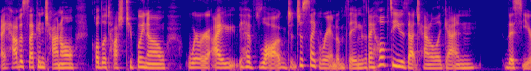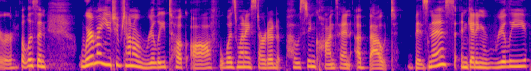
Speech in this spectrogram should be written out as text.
I have a second channel called Latosh 2.0 where I have vlogged just like random things. And I hope to use that channel again this year. But listen, where my YouTube channel really took off was when I started posting content about business and getting really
